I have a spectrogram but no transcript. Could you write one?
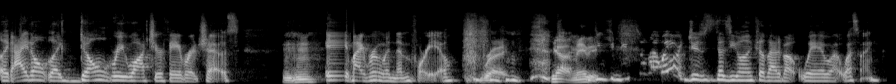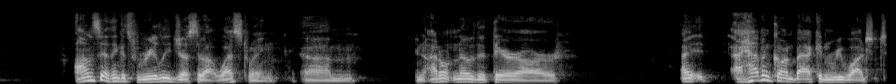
like I don't like don't rewatch your favorite shows. Mm-hmm. It might ruin them for you. Right. Yeah, maybe. do, you, do you feel that way, or just, does you only feel that about way about West Wing? Honestly, I think it's really just about West Wing. Um, and I don't know that there are. I I haven't gone back and rewatched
